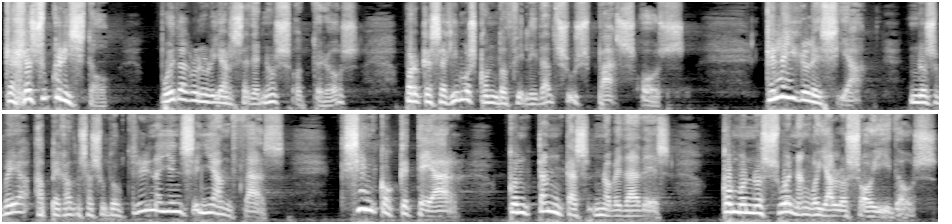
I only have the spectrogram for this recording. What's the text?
Que Jesucristo pueda gloriarse de nosotros porque seguimos con docilidad sus pasos. Que la Iglesia nos vea apegados a su doctrina y enseñanzas, sin coquetear con tantas novedades como nos suenan hoy a los oídos.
